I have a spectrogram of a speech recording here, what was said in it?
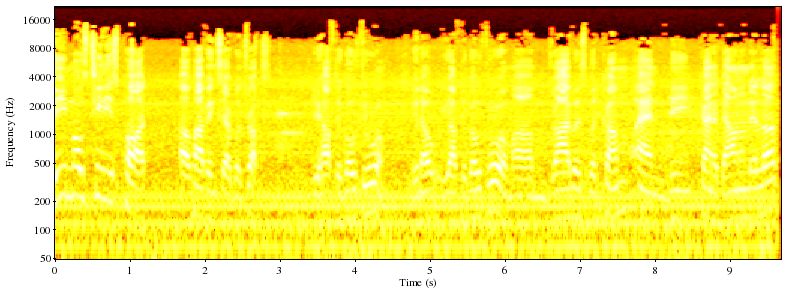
the most tedious part of having several trucks. You have to go through them. You know, you have to go through them. Um, drivers would come and be kind of down on their luck,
